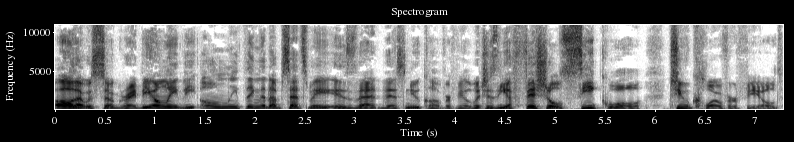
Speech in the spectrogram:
oh, that was so great. The only the only thing that upsets me is that this new Cloverfield, which is the official sequel to Cloverfield,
